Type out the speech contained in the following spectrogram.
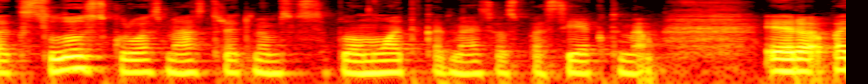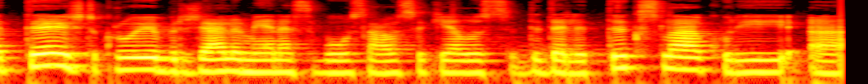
tikslus, kuriuos mes turėtumėm susiplanuoti, kad mes juos pasiektumėm. Ir pati iš tikrųjų birželio mėnesį buvau savo sikėlusi didelį tikslą, kurį a,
